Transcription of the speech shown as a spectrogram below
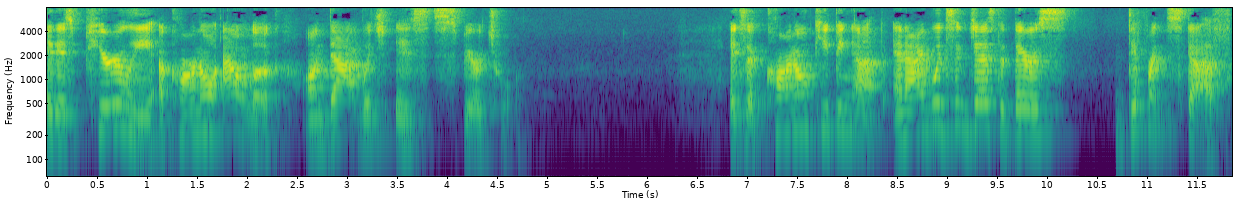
It is purely a carnal outlook on that which is spiritual. It's a carnal keeping up. And I would suggest that there's different stuff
